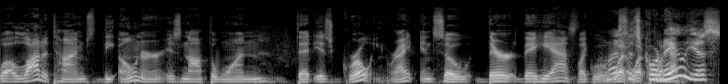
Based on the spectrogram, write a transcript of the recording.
Well, a lot of times the owner is not the one that is growing, right? And so they're they he asks like, well, Unless what, it's what, what hap- Cornelius.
